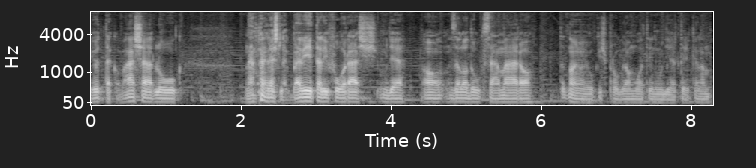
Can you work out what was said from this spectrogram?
jöttek a vásárlók, nem mellesleg bevételi forrás ugye az eladók számára, tehát nagyon jó kis program volt, én úgy értékelem.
